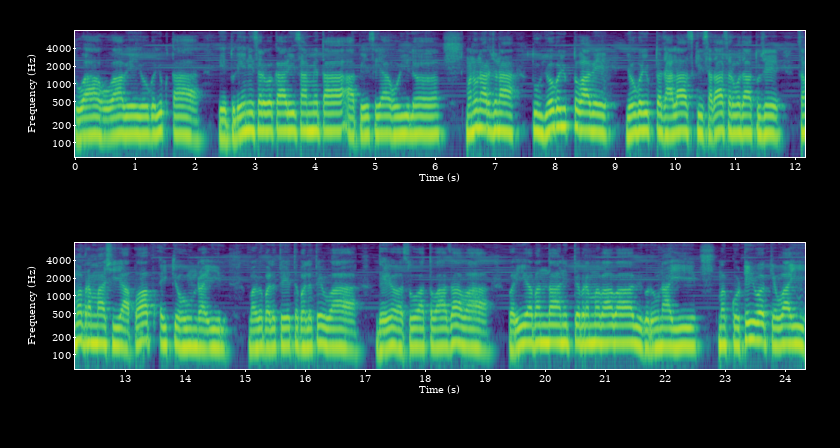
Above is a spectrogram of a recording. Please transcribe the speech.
तुवा होवावे योगयुक्ता हे तुलेनी सर्व काळी साम्यता आपेसया होईल. म्हणून अर्जुना तू योगयुक्त व्हावे. योगयुक्त झालास की सदा सर्वदा तुझे समब्रह्माशी आपोआप ऐक्य होऊन राहील. मग भलतेत भलते वा ध्येय असो अथवा जावा. परी अबंधा नित्य ब्रह्मभावा बिघडू नाही. मग कोठेही व केव्हाही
